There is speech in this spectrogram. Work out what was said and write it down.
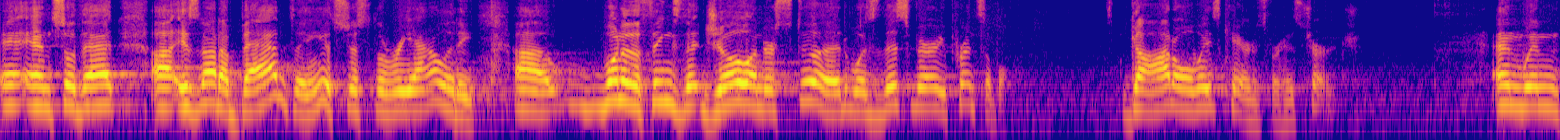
And so that uh, is not a bad thing, it's just the reality. Uh, one of the things that Joe understood was this very principle God always cares for his church. And when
